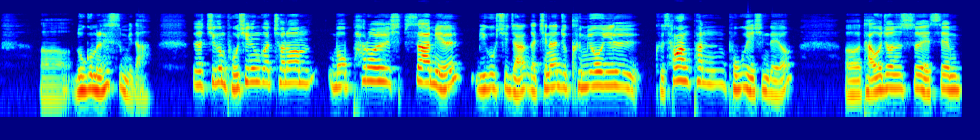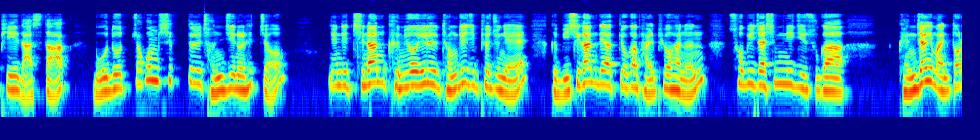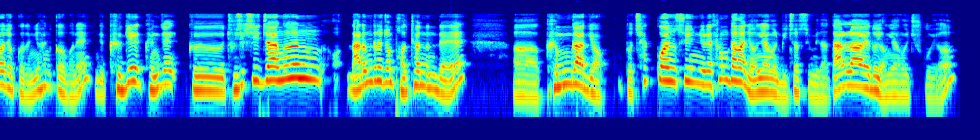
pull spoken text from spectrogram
어, 녹음을 했습니다. 그래서 지금 보시는 것처럼 뭐 8월 13일 미국 시장, 그러니까 지난주 금요일 그 상황판 보고 계신데요. 어, 다우존스, S&P, 나스닥 모두 조금씩들 전진을 했죠. 근데 지난 금요일 경제 지표 중에 그 미시간 대학교가 발표하는 소비자 심리 지수가 굉장히 많이 떨어졌거든요 한꺼번에. 근데 그게 굉장히 그 주식 시장은 나름대로 좀 버텼는데 어, 금 가격 또 채권 수익률에 상당한 영향을 미쳤습니다. 달러에도 영향을 주고요.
